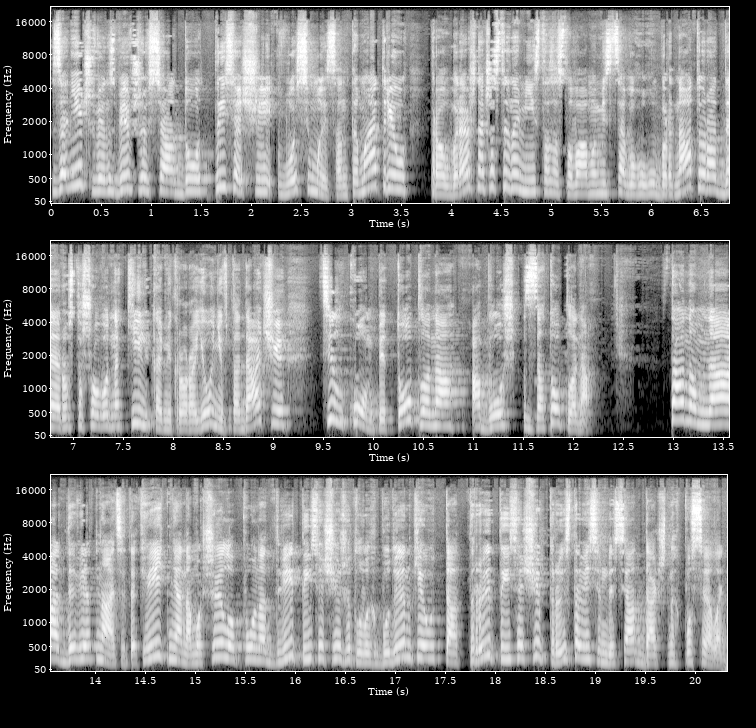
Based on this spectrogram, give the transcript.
За ніч він збільшився до 1008 сантиметрів. Правобережна частина міста, за словами місцевого губернатора, де розташовано кілька мікрорайонів та дачі, цілком підтоплена або ж затоплена. Станом на 19 квітня намочило понад 2 тисячі житлових будинків та 3 тисячі 380 дачних поселень.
